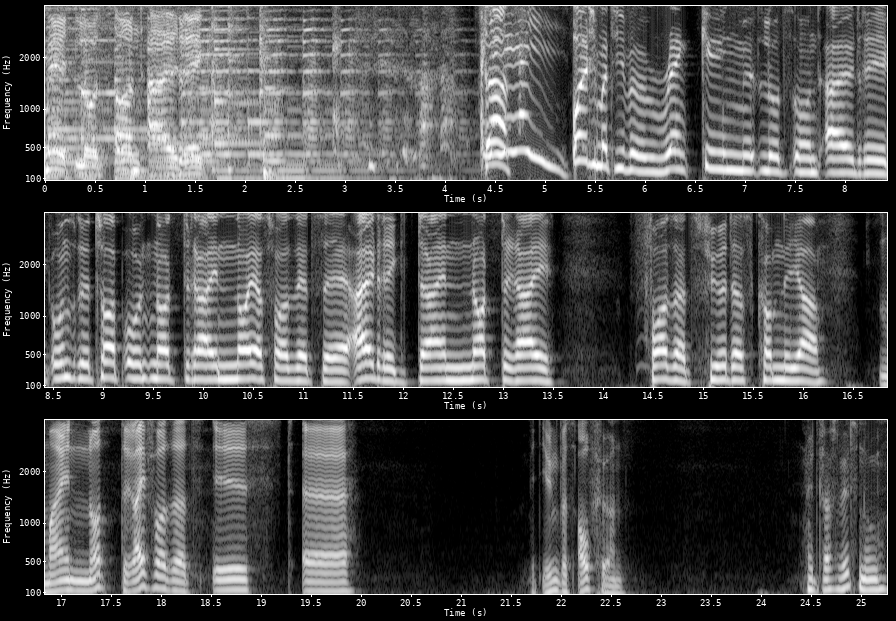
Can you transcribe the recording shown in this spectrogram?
mit Lutz und Aldrich. Das ultimative Ranking mit Lutz und Aldrich. Unsere Top und Not 3 Neujahrsvorsätze. Aldrich, dein Not 3 Vorsatz für das kommende Jahr. Mein Not 3 Vorsatz ist äh, mit irgendwas aufhören. Mit was willst du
